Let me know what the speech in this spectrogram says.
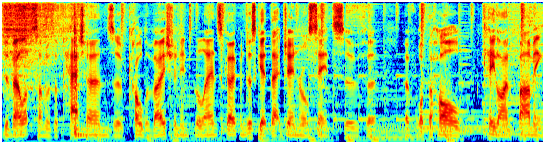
develop some of the patterns of cultivation into the landscape and just get that general sense of, uh, of what the whole keyline farming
